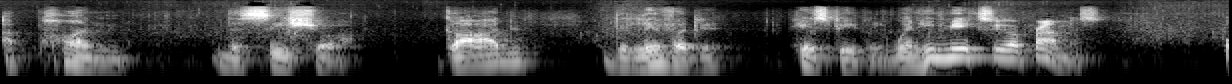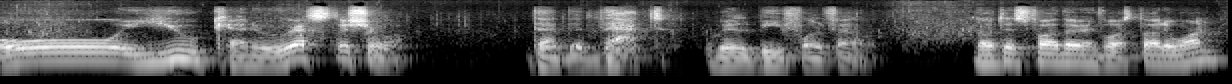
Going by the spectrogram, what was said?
upon the seashore. God delivered his people. When he makes you a promise, oh, you can rest assured that that will be fulfilled. Notice further in verse 31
